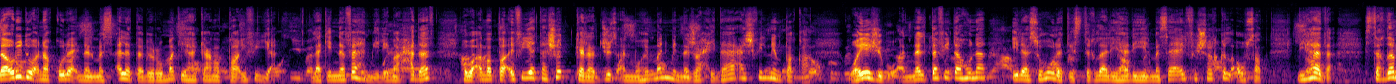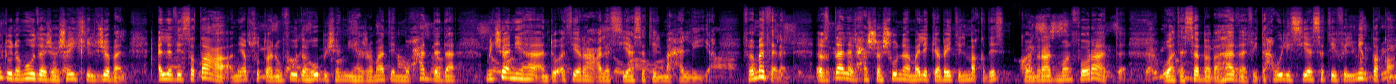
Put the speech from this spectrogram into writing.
لا أريد أن أقول أن المسألة برمتها كانت طائفية. لكن فهمي لما حدث هو أن الطائفية شكلت جزءا مهما من نجاح داعش في المنطقة. ويجب أن نلتفت هنا إلى سهولة استغلال هذه المسائل في الشرق الأوسط. لهذا استخدمت نموذج شيخ الجبل الذي استطاع أن يبسط نفوذه بشن هجمات محددة من شأنها أن تؤثر على السياسة المحلية. فمثلا اغتال الحشاشون ملك بيت المقدس كونراد مونفورات وتسبب هذا في تحويل السياسة في المنطقة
